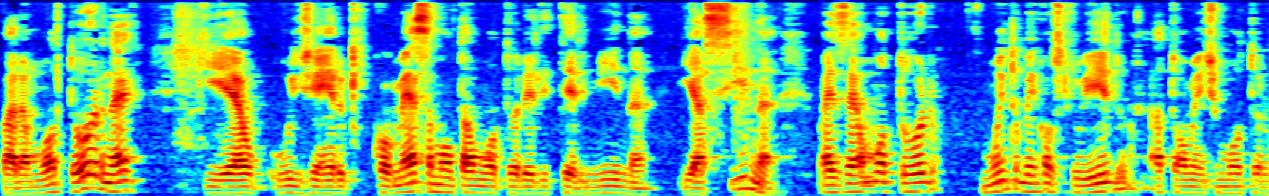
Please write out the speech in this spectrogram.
para motor, né? Que é o, engenheiro que começa a montar o um motor, ele termina e assina, mas é um motor muito bem construído, atualmente o motor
